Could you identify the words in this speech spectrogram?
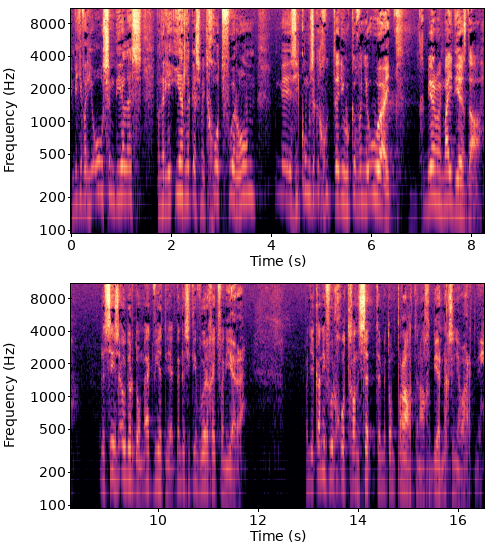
En weet jy wat die awesome deel is? Wanneer jy eerlik is met God voor hom is hier kom sulke goed uit die hoeke van jou oë uit. Dit gebeur met my deesdae. Hulle sê is ouderdom ek weet nie. Ek dink dit is die teenwoordigheid van die Here. Want jy kan nie voor God gaan sit en met hom praat en dan gebeur niks in jou hart nie.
